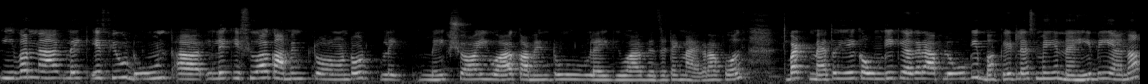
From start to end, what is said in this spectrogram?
even that like if you don't uh, like if you are coming to Toronto like make sure you are coming to like you are visiting Niagara Falls but मैं तो ये कहूँगी कि अगर आप लोगों की bucket list में ये नहीं भी है ना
